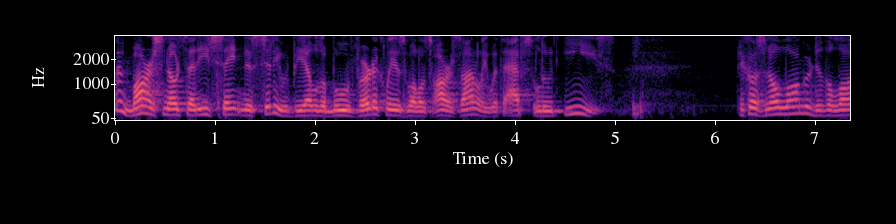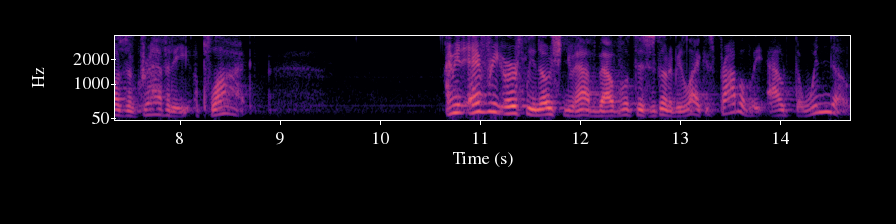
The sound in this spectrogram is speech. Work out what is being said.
And Morris notes that each saint in this city would be able to move vertically as well as horizontally with absolute ease because no longer do the laws of gravity apply. I mean, every earthly notion you have about what this is going to be like is probably out the window.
